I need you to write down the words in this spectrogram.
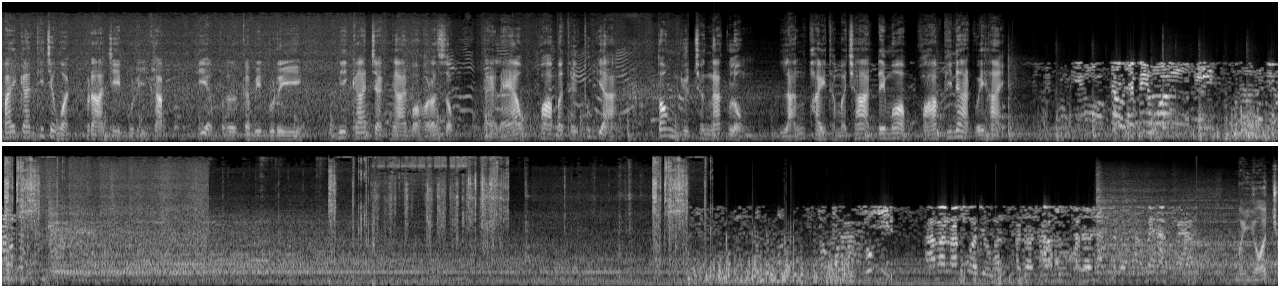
ไปกันที่จังหวัดปราจีนบุรีครับ ที่อำเภอกบินบุรี มีการจัดงานมหรสพ แต่แล้วความบันเทิงทุกอย่างต้องหยุดชะงักลง หลังภัยธรรมชาติได้มอบความพินาศไว้ให้เจ้าจะไม่ห่วง มันมันปวดอยู่มันมันโดนทำมันโดนทำมันโดนทำไม่หักไม่หักมาย้อนช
